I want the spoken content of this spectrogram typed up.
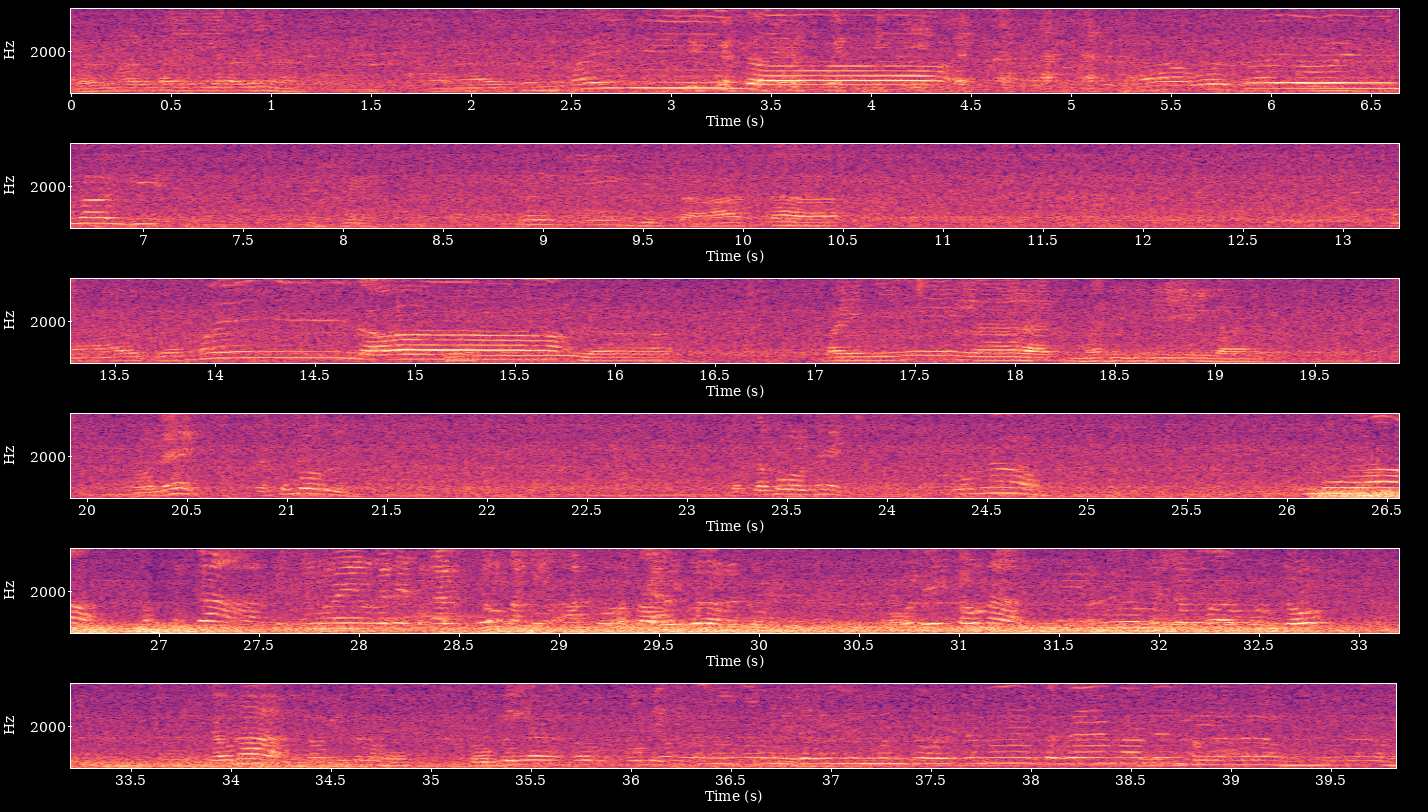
Mahal ba yung nila din ah? Mahal kong Maynila, ako sa'yo'y magi... Nagigitata. Mahal kong Maynila. Maynila, Maynila. Oh, next. Shot the ball. Shot the ball, next. Huwag na. Ano na. Mo na yung ganito pakalit ko. Ako, ako. Matawag ko lang ito. O, di ikaw na. Ano naman siya ba? Mundo. Ikaw na. Lang mo. Tubig lang. Tubig lang. Ano kami sa iling mundo? Ito na yung tagayan natin. Hindi na lang. Hindi na lang.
